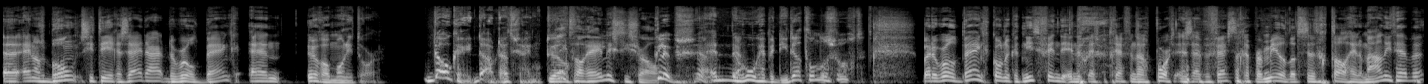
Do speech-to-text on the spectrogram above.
Eh, en als bron citeren zij daar de World Bank en Euromonitor. Oké, nou, dat zijn wel Klinkt wel realistischer al. clubs. En hoe hebben die dat onderzocht? Bij de World Bank kon ik het niet vinden in het desbetreffende rapport. En zij bevestigen per mail dat ze het getal helemaal niet hebben.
